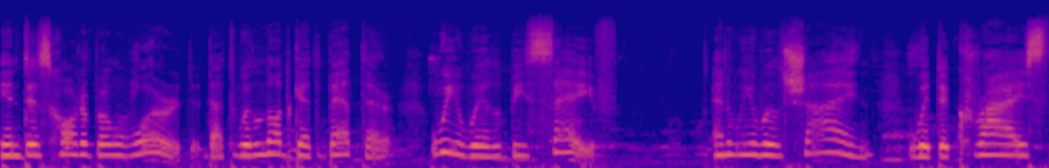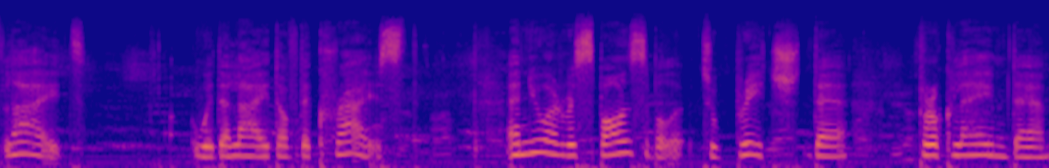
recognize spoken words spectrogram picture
in this horrible world that will not get better, we will be safe and we will shine with the Christ light, with the light of the Christ. And you are responsible to preach the, proclaim the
